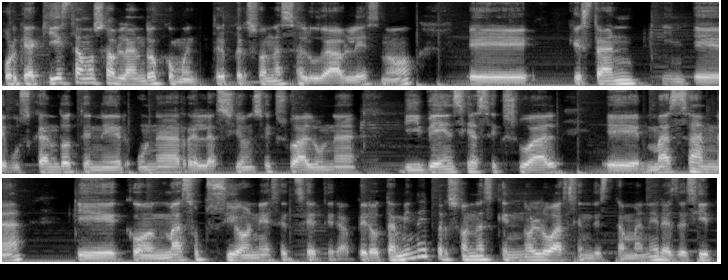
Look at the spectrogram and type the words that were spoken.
porque aquí estamos hablando como entre personas saludables, ¿no? Eh, que están eh, buscando tener una relación sexual, una vivencia sexual eh, más sana, con más opciones, etcétera. Pero también hay personas que no lo hacen de esta manera, es decir,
